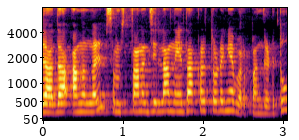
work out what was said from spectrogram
ജാഥ അംഗങ്ങൾ സംസ്ഥാന ജില്ലാ നേതാക്കൾ തുടങ്ങിയവർ പങ്കെടുത്തു.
